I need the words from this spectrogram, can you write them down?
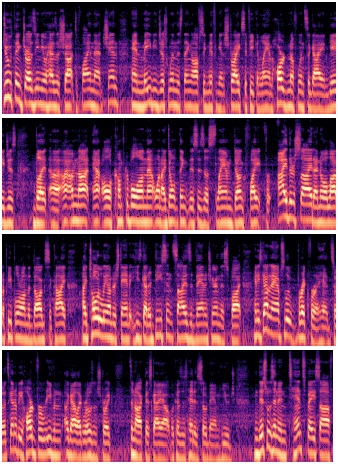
do think Jairzinho has a shot to find that chin and maybe just win this thing off significant strikes if he can land hard enough when Sakai engages. But uh, I'm not at all comfortable on that one. I don't think this is a slam dunk fight for either side. I know a lot of people are on the dog Sakai. I totally understand it. He's got a decent size advantage here in this spot, and he's got an absolute brick for a head. So it's going to be hard for even a guy like Rozenstruik to knock this guy out because his head is so damn huge. This was an intense face off.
